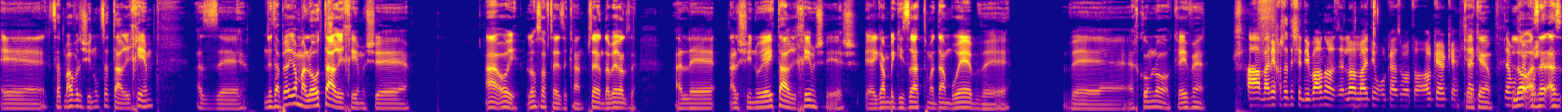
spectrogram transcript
uh, קצת מארוול שינו קצת תאריכים, אז uh, נדבר גם על עוד תאריכים ש... אה, אוי, לא הוספת את זה כאן. בסדר, נדבר על זה. על, uh, על שינויי תאריכים שיש, uh, גם בגזרת Madame Web ו... ואיך קוראים לו? קרייבן? אה, ואני חשבתי שדיברנו על זה, לא, לא הייתי מרוכז באותו, אוקיי, אוקיי. כן. כן. לא, אז. אז,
